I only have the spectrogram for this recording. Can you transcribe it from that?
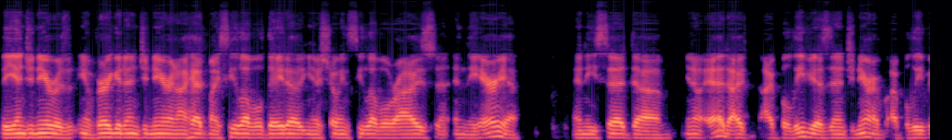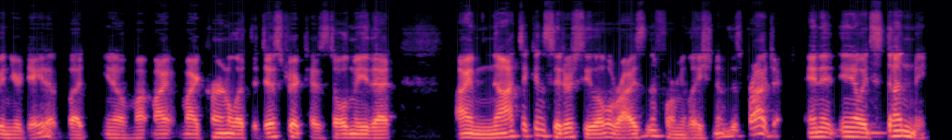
the engineer was, you know, very good engineer, and I had my sea level data, you know, showing sea level rise in the area. And he said, uh, you know, Ed, I, I believe you as an engineer. I, I believe in your data, but you know, my, my my colonel at the district has told me that I am not to consider sea level rise in the formulation of this project and it you know it stunned me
